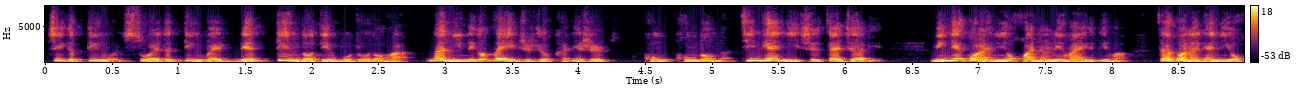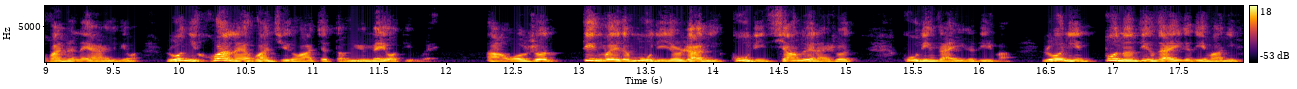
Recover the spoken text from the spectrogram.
这个定位所谓的定位连定都定不住的话，那你那个位置就肯定是空空洞的。今天你是在这里，明天过两天又换成另外一个地方，再过两天你又换成那样一个地方。如果你换来换去的话，就等于没有定位啊。我们说定位的目的就是让你固定，相对来说固定在一个地方。如果你不能定在一个地方，你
